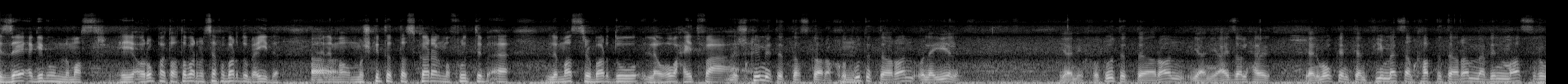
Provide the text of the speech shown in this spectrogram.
إزاي اجيبهم لمصر؟ هي اوروبا تعتبر مسافة برضو بعيدة. آه. يعني مشكلة التذكرة المفروض تبقى لمصر برضو لو هو هيدفع مش قيمة التذكرة خطوط الطيران قليلة. يعني خطوط الطيران يعني عايز أقول لحضرتك يعني ممكن كان في مثلا خط طيران ما بين مصر و...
